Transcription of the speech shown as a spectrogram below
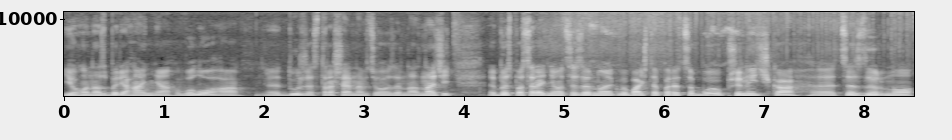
його на зберігання, волога е, дуже страшенна в цього зерна. Значить, безпосередньо це зерно, як ви бачите перед собою, пшеничка, е, це зерно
